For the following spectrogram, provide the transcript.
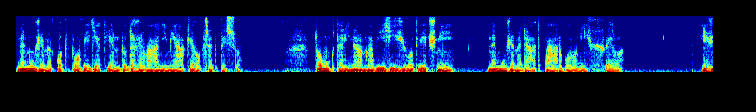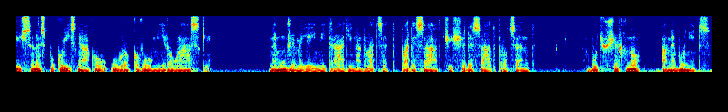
nemůžeme odpovědět jen dodržováním nějakého předpisu. Tomu, který nám nabízí život věčný, nemůžeme dát pár volných chvil. Ježíš se nespokojí s nějakou úrokovou mírou lásky. Nemůžeme jej mít rádi na 20, 50 či 60% Buď všechno, a nebo nic.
